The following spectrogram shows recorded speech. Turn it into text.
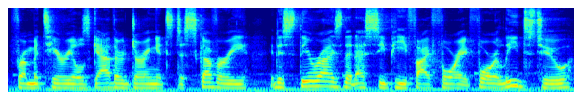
From materials gathered during its discovery, it is theorized that SCP-5484 leads to,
